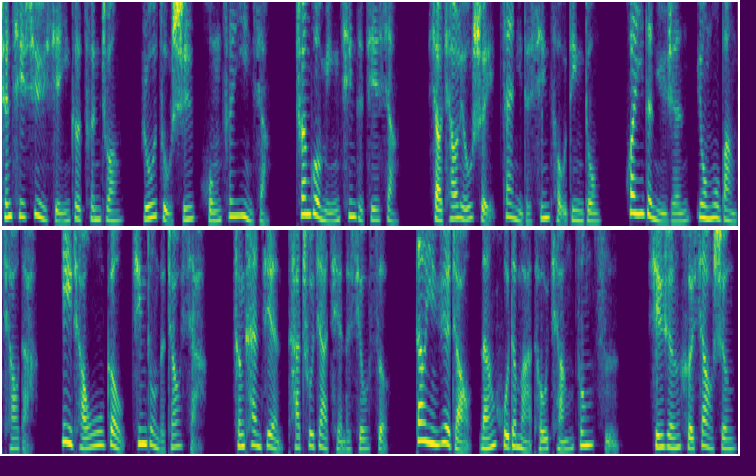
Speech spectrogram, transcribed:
陈其旭写一个村庄，如祖师红村印象，穿过明清的街巷，小桥流水在你的心头叮咚。换衣的女人用木棒敲打，一朝污垢惊动的朝霞。曾看见她出嫁前的羞涩，倒映月沼南湖的马头墙宗祠。”行人和笑声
